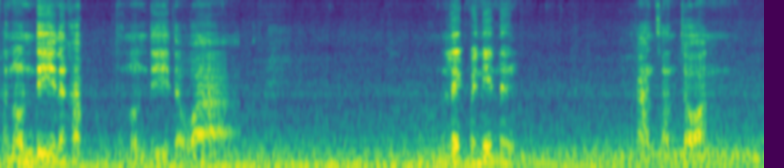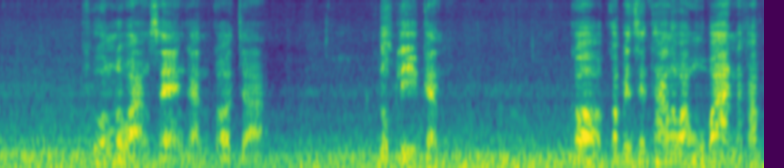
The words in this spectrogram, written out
ถนนดีนะครับ ถนนดีแต่ว่าเล็กไปนิดนึง การสัญจรช่วงระหว่างแซงกันก็จะหลบหลีกกัน ก็ก็เป็นเส้นทางระหว่างหมู่บ้านนะครับ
